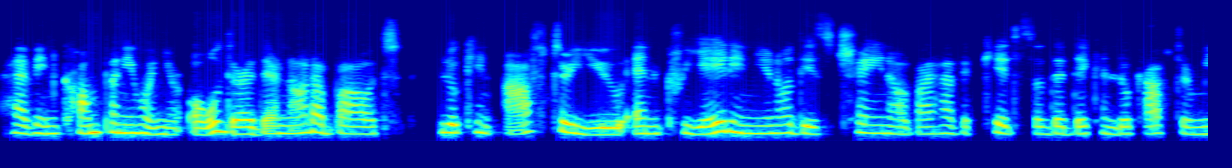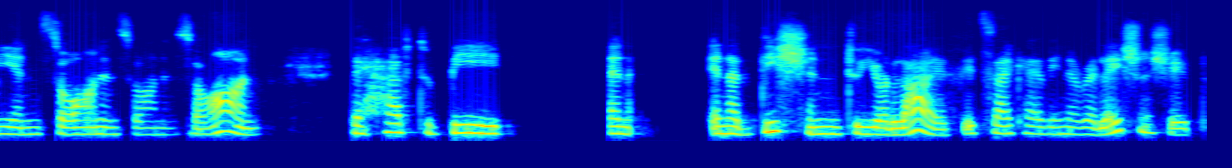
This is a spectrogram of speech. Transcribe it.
having company when you're older. They're not about looking after you and creating, you know, this chain of I have a kid so that they can look after me and so on and so on and so mm-hmm. on. They have to be an an addition to your life. It's like having a relationship.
